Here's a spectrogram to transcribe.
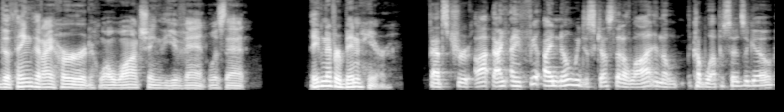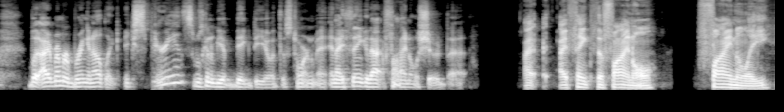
The thing that I heard while watching the event was that they've never been here. That's true. I, I feel I know we discussed that a lot in the a couple episodes ago, but I remember bringing up like experience was going to be a big deal at this tournament, and I think that final showed that. I I think the final finally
